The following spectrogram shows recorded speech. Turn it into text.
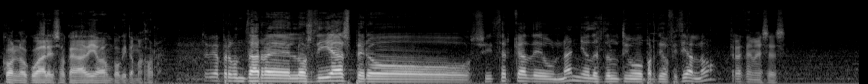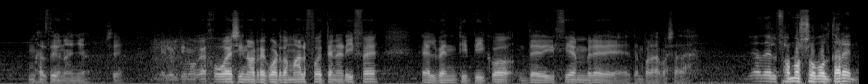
con lo cual eso cada día va un poquito mejor. Te voy a preguntar eh, los días, pero sí cerca de un año desde el último partido oficial, ¿no? 13 meses. Más de un año, sí. El último que jugué, si no recuerdo mal, fue Tenerife el 20 y pico de diciembre de temporada pasada. Ya del famoso Voltaren.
